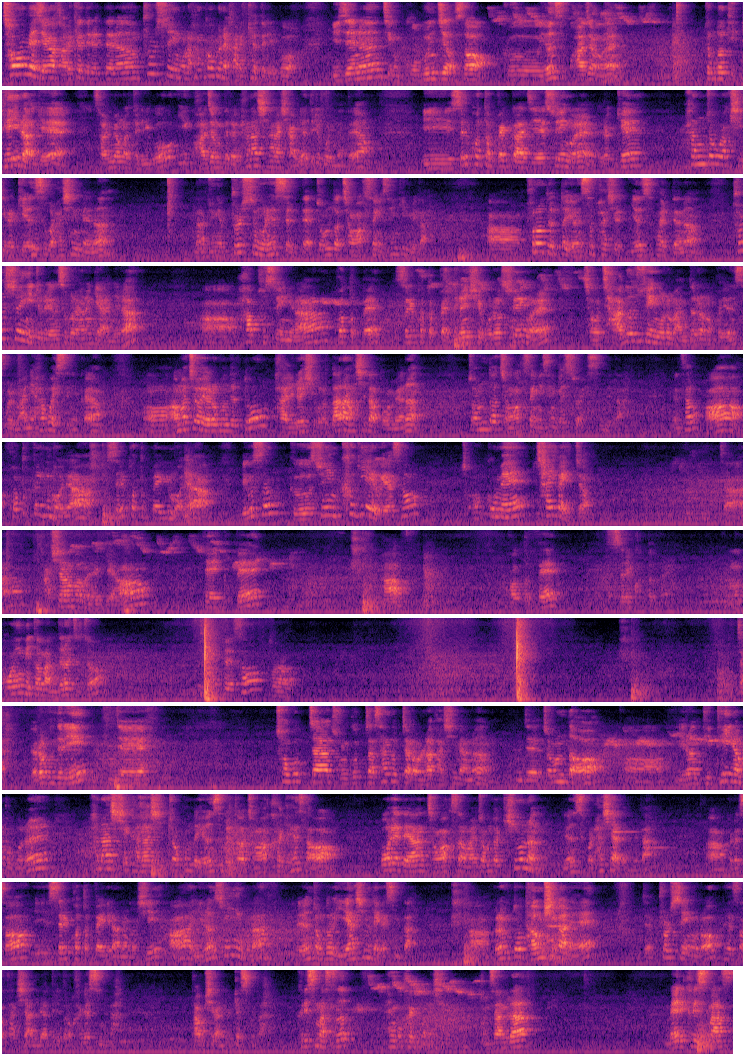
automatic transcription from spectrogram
처음에 제가 가르쳐 드릴 때는 풀 스윙으로 한꺼번에 가르쳐 드리고 이제는 지금 구분지어서 그 연습 과정을 좀 더 디테일하게 설명을 드리고 이 과정들을 하나씩 하나씩 알려드리고 있는데요. 이 3쿼터 백까지의 스윙을 이렇게 한 조각씩 이렇게 연습을 하시면은 나중에 풀스윙을 했을 때 좀 더 정확성이 생깁니다. 아, 프로들도 연습하실 연습할 때는 풀스윙 위주로 연습을 하는 게 아니라 어, 하프 스윙이나 쿼터백, 쓰리 쿼터백 이런 식으로 스윙을 저 작은 스윙으로 만들어 놓고 연습을 많이 하고 있으니까요. 어, 아마추어 여러분들도 다 이런 식으로 따라 하시다 보면은 좀 더 정확성이 생길 수가 있습니다. 그래서 아 쿼터백이 뭐냐, 쓰리 쿼터백이 뭐냐 이것은 그 스윙 크기에 의해서 조금의 차이가 있죠. 자 다시 한번 해볼게요. 테이크 백 half, quarter back, three quarter back. 그러면 꼬임이 더 만들어지죠? 그 상태에서 돌아가. 자, 여러분들이 이제 초급자, 중급자, 상급자로 올라가시면은 이제 좀더 어, 이런 디테일한 부분을 하나씩 하나씩 조금 더 연습을 더 정확하게 해서 볼에 대한 정확성을 좀 더 키우는 연습을 하셔야 됩니다. 아, 그래서 이 쓰리쿼터 백이라는 것이 아 이런 스윙이구나 이런 정도로 이해하시면 되겠습니다. 아, 그럼 또 다음 시간에 이제 풀스윙으로 해서 다시 알려드리도록 하겠습니다. 다음 시간에 뵙겠습니다. 크리스마스 행복하게 보내시고 감사합니다. 메리 크리스마스.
